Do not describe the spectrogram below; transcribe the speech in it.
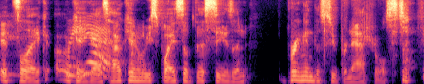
it's like okay, guys, how can we spice up this season? Bring in the supernatural stuff.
